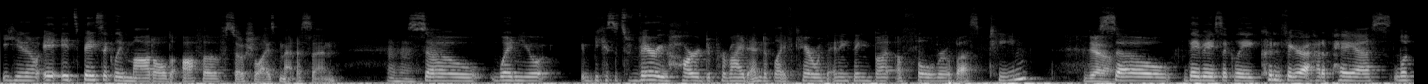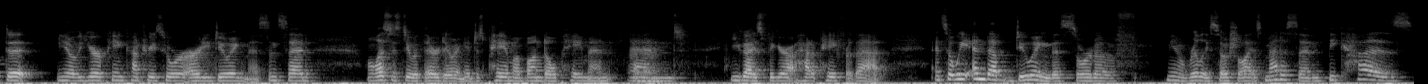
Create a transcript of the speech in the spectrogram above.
you know it, it's basically modeled off of socialized medicine. So when you because it's very hard to provide end of life care with anything but a full robust team. Yeah. So they basically couldn't figure out how to pay us, looked at, you know, European countries who were already doing this and said, well, let's just do what they're doing and just pay them a bundle payment mm-hmm. and you guys figure out how to pay for that. And so we end up doing this sort of, you know, really socialized medicine because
